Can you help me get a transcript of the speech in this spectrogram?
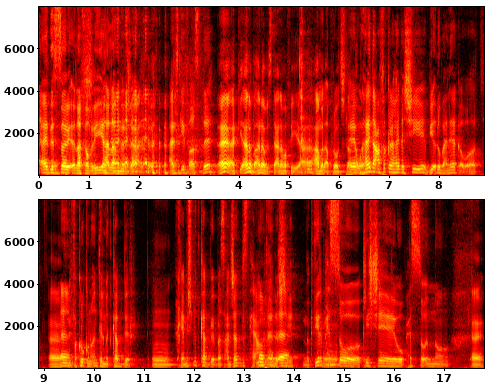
هيدي ال sorry لها خبرية هلا بنرجع لها. عرفت كيف قصدي؟ إيه أكيد. أنا ب- أنا بستي أنا ما في أعمل approach إيه وهيدا على فكرة هيدا الشيء بيقلب عليك أوقات. إيه. بيفكروك إنه أنت المتكبر أخي مش متكبر بس عن جد بستحي ما اعمل هذا إيه. الشيء انه كثير بحسه كليشيه وبحسه إنه إيه.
